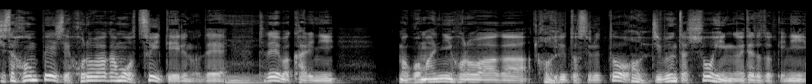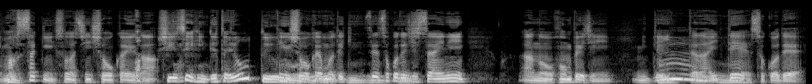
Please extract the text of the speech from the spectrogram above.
実際ホームページでフォロワーがもうついているので、例えば仮に、まあ、5万人フォロワーがい。るとすると、はい。はい自分たち商品が出た時に、真っ先にその人たちに紹介があ、新製品出たよっていうっていう紹介もできて、そこで実際に、あの、ホームページに見ていただいて、そこで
